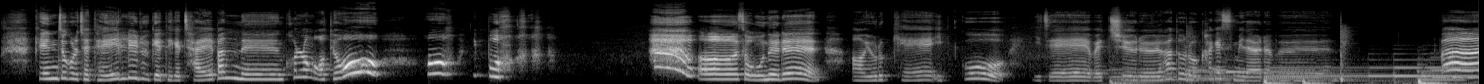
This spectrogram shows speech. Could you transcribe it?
개인적으로 제 데일리 룩에 되게 잘 받는 컬러인 것 같아요. 어! 어! 이뻐. 어, 그래서 오늘은 어, 이렇게 입고 이제 외출을 하도록 하겠습니다, 여러분. 바이!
